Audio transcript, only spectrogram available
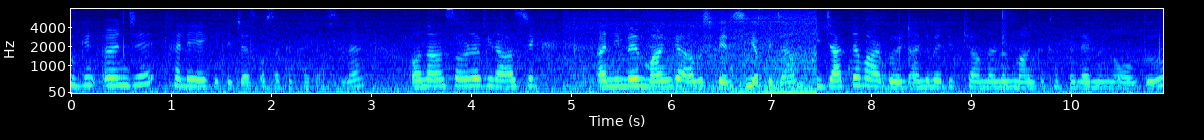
Bugün önce kaleye gideceğiz, Osaka Kalesi'ne. Ondan sonra birazcık anime manga alışverişi yapacağım. Bir cadde var böyle anime dükkanlarının, manga kafelerinin olduğu.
